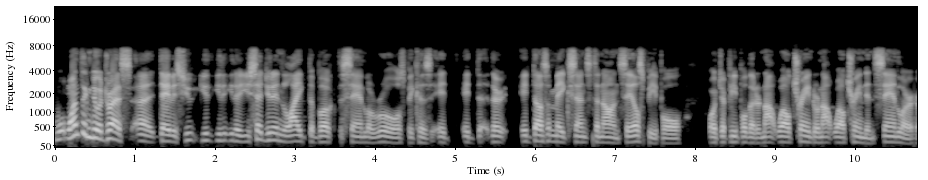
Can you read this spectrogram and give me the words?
One thing to address, uh, Davis, you, you you know you said you didn't like the book, The Sandler Rules, because it it there it doesn't make sense to non salespeople or to people that are not well trained or not well trained in Sandler.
